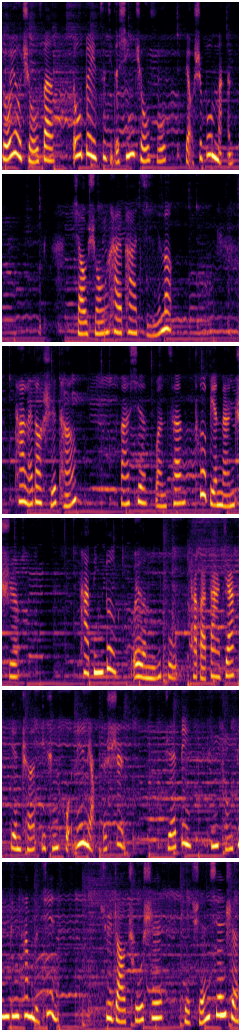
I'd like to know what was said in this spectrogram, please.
所有囚犯都对自己的新囚服。表示不满，小熊害怕极了。他来到食堂，发现晚餐特别难吃。帕丁顿为了弥补他把大家变成一群火烈鸟的事，决定听从丁丁他们的建议，去找厨师铁拳先生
